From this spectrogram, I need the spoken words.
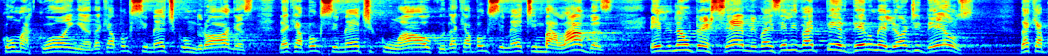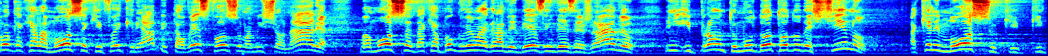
com maconha, daqui a pouco se mete com drogas, daqui a pouco se mete com álcool, daqui a pouco se mete em baladas, ele não percebe, mas ele vai perder o melhor de Deus. Daqui a pouco aquela moça que foi criada e talvez fosse uma missionária, uma moça, daqui a pouco vem uma gravidez indesejável e, e pronto, mudou todo o destino. Aquele moço que, que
